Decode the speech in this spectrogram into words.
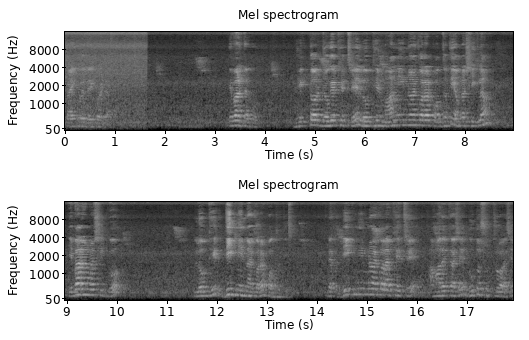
ট্রাই করে দেখো এটা। এবার দেখো ভেক্টর যোগের ক্ষেত্রে লব্ধির মান নির্ণয় করার পদ্ধতি আমরা শিখলাম। এবার আমরা শিখব লব্ধির দিক নির্ণয় করার পদ্ধতি। দেখো, দিক নির্ণয় করার ক্ষেত্রে আমাদের কাছে দুটো সূত্র আছে।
